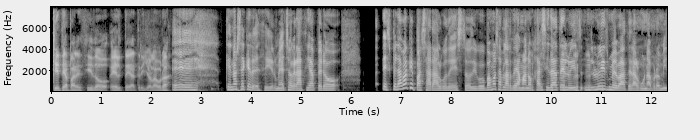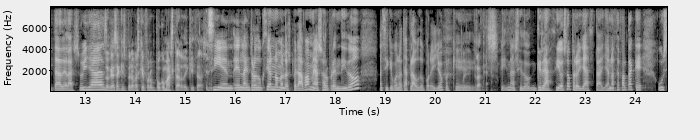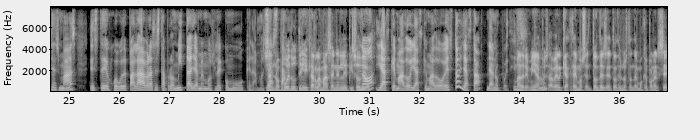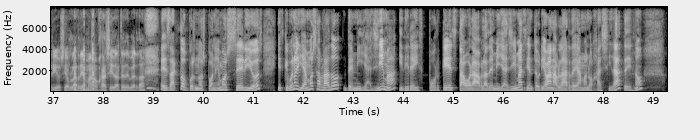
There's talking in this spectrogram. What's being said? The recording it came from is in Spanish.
¿Qué te ha parecido el teatrillo, Laura? Eh, que no sé qué decir. Me ha hecho gracia, pero Esperaba que pasara algo de esto. Digo, vamos a hablar de Amano Hashidate. Luis, Luis me va a hacer alguna bromita de las suyas. Lo que pasa es que esperabas que fuera un poco más tarde, quizás. Sí, en, en, la introducción no me lo esperaba, me ha sorprendido. Así que bueno, te aplaudo por ello, porque gracias. En fin, ha sido gracioso, pero ya está. Ya no hace falta que uses más este juego de palabras, esta bromita, llamémosle como queramos. o sea, ¿no puedo utilizarla más en el episodio? No, ya has quemado, ya has quemado esto, ya está, ya no puedes. Madre mía, pues a ver qué hacemos entonces. Entonces nos tendremos que poner serios y hablar de Amano Hashidate de verdad. Exacto, pues nos ponemos serios. Y es que bueno, ya hemos hablado de Miyajima y diréis, ¿por qué esta hora habla de Miyajima si en teoría van a hablar de Amano Hashidate, ¿no?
